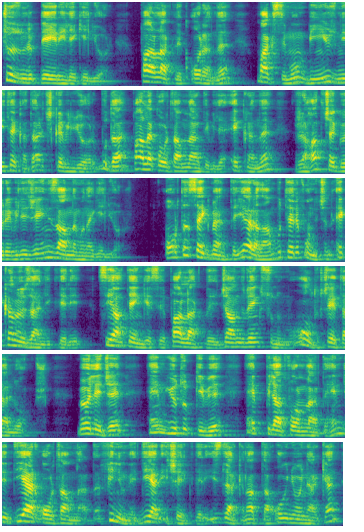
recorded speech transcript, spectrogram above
çözünürlük değeriyle geliyor. Parlaklık oranı maksimum 1100 nite kadar çıkabiliyor. Bu da parlak ortamlarda bile ekranı rahatça görebileceğiniz anlamına geliyor. Orta segmentte yer alan bu telefon için ekran özellikleri, siyah dengesi, parlaklığı, canlı renk sunumu oldukça yeterli olmuş. Böylece hem YouTube gibi hem platformlarda hem de diğer ortamlarda film ve diğer içerikleri izlerken hatta oyun oynarken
